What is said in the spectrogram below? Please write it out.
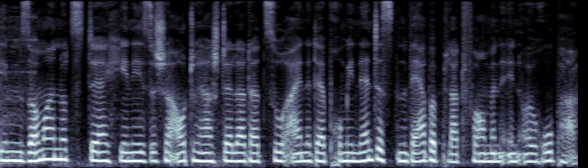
Im Sommer nutzt der chinesische Autohersteller dazu eine der prominentesten Werbeplattformen in Europa,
